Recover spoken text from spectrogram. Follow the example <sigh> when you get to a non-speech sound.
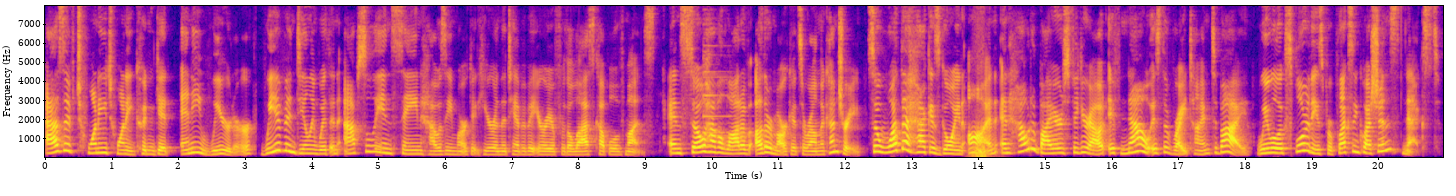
As if 2020 couldn't get any weirder, we have been dealing with an absolutely insane housing market here in the Tampa Bay area for the last couple of months. And so have a lot of other markets around the country. So, what the heck is going on, and how do buyers figure out if now is the right time to buy? We will explore these perplexing questions next.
